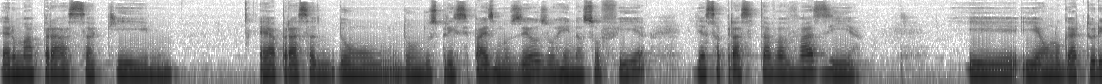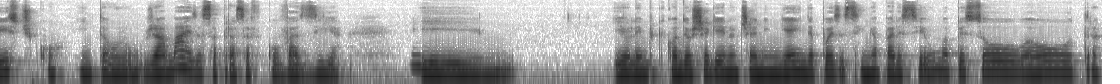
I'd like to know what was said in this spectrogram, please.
Era uma praça que é a praça de um, de um dos principais museus, o Reina Sofia, e essa praça estava vazia. E, e, é um lugar turístico, então jamais essa praça ficou vazia. E, e eu lembro que quando eu cheguei não tinha ninguém, depois assim apareceu uma pessoa, outra,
